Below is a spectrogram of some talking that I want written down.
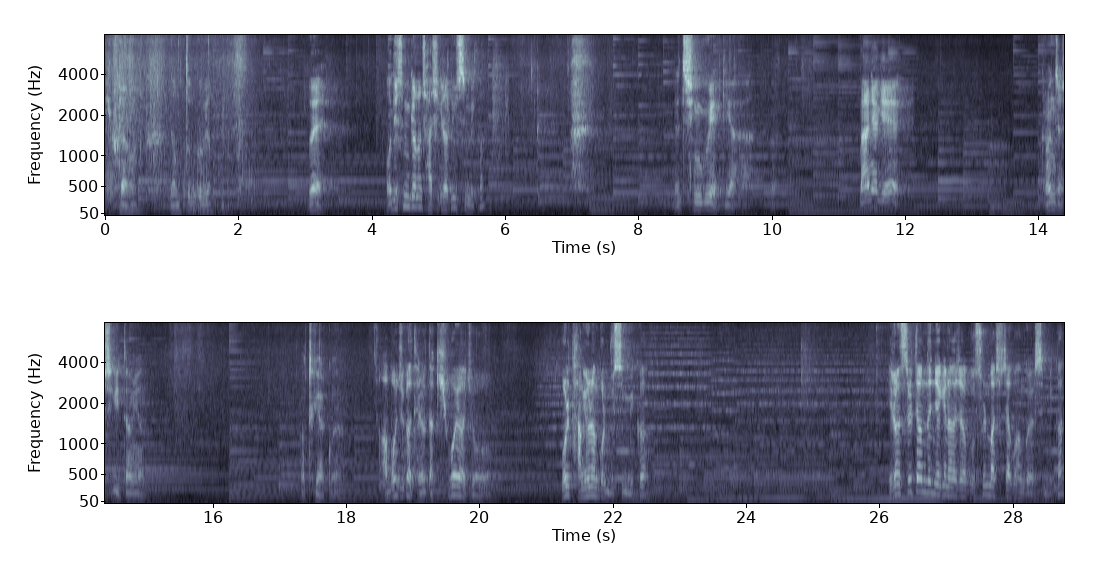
이거야 너무 뜬금이야. 왜? 어디 숨겨놓은 자식이라도 있습니까? 내 친구 얘기야. 어. 만약에 그런 자식이 있다면 어떻게 할 거야? 아버지가 데려다 키워야죠. 뭘 당연한 걸 묻습니까? 이런 쓸데없는 얘기나 하자고 술 마시자고 한 거였습니까?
